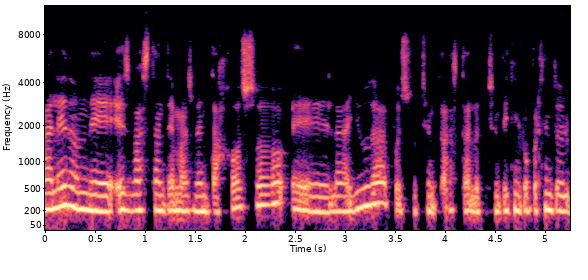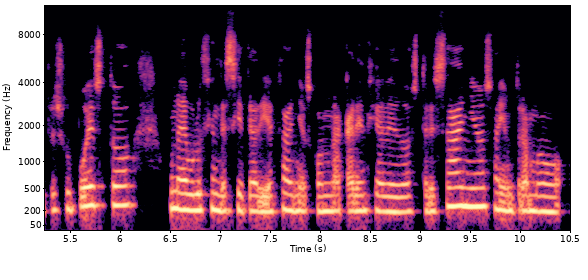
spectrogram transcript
donde es bastante más ventajoso eh, la ayuda, pues hasta el 85% del presupuesto, una devolución de 7 a 10 años con una carencia de 2-3 años, hay un tramo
